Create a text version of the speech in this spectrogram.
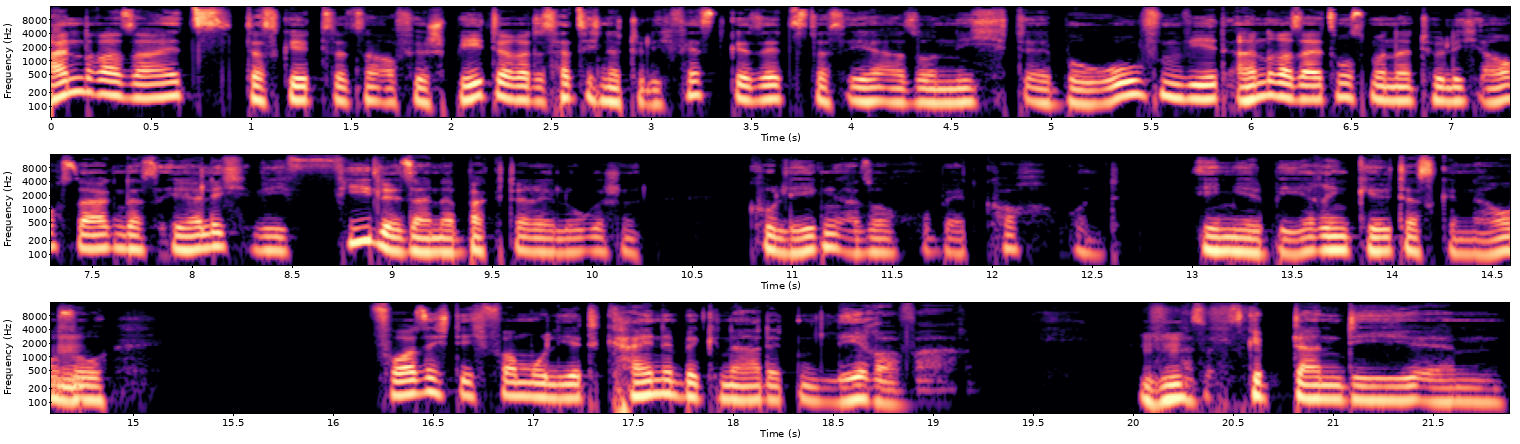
Andererseits, das gilt sozusagen auch für spätere, das hat sich natürlich festgesetzt, dass er also nicht äh, berufen wird. Andererseits muss man natürlich auch sagen, dass ehrlich wie viele seiner bakteriologischen Kollegen, also Robert Koch und Emil Behring, gilt das genauso. Mhm. vorsichtig formuliert keine begnadeten Lehrer waren. Mhm. Also es gibt dann die ähm,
